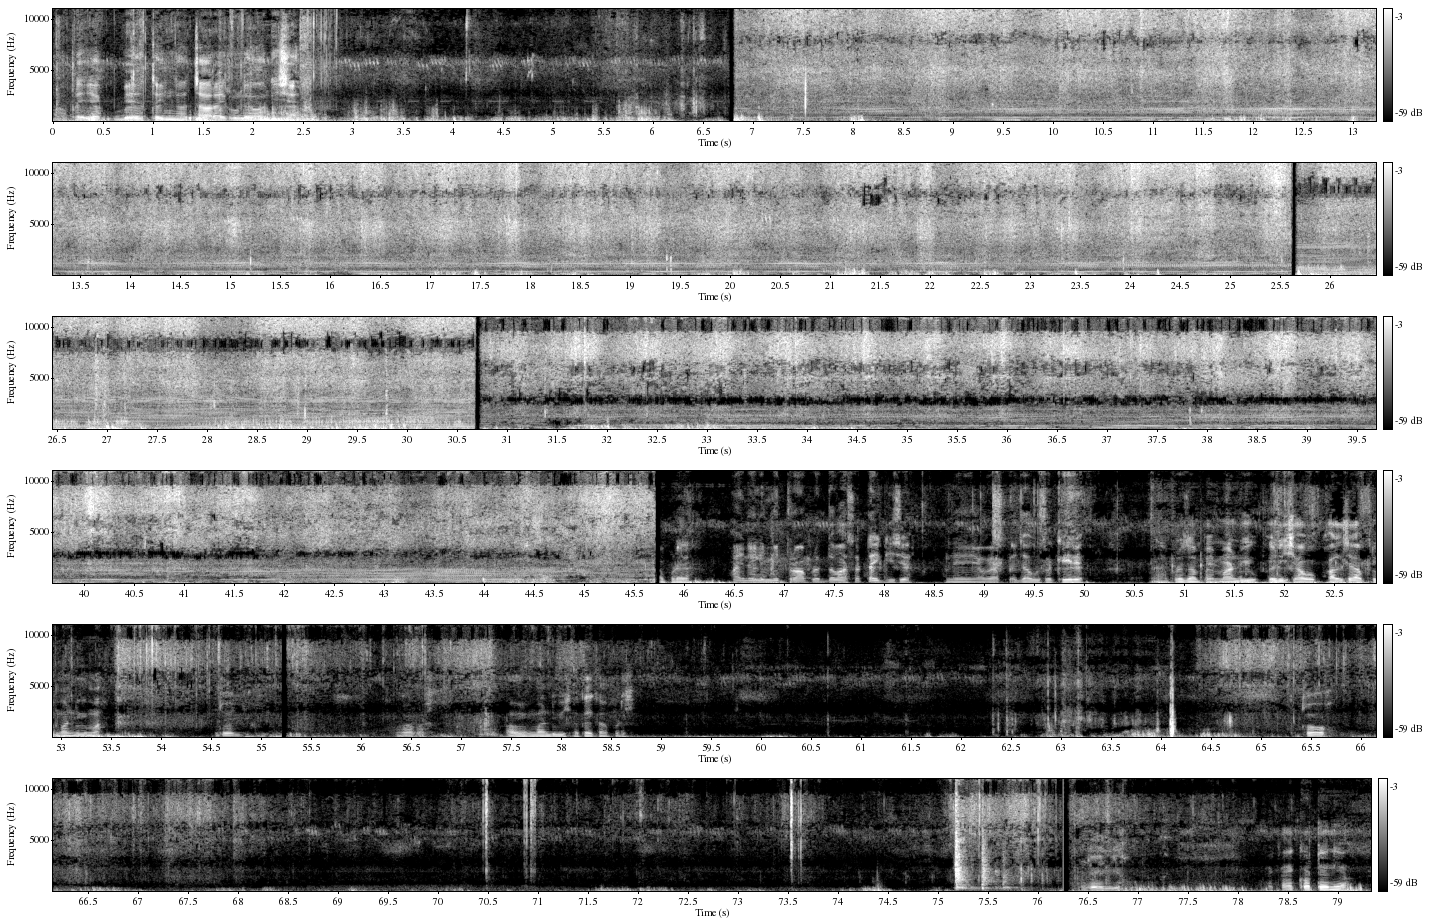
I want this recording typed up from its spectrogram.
આપણે એક, બે, ત્રણ ચાર આયરું લેવાની છે. આપણે ફાઇનલી મિત્રો, આપણે દવા છટાઈ ગઈ છે અને હવે આપણે જવું છે ઘીરે. પ્રજાભાઈ માંડવી ઉપેડી છે, આવો ફાલ છે આપણી માંડવીમાં. જોઈ લો. બરાબર. આવી માંડવી છે કંઈક આપણી. જોઈ લ્યો કાંઈ ઘટે નહીં.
